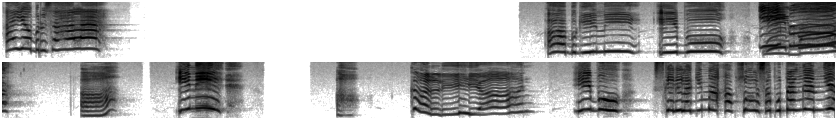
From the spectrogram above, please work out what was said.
Ayo berusahalah. Ah, begini, ibu. Ibu. Ah, Ini, kalian. ibu. Sekali lagi maaf soal sapu tangannya.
